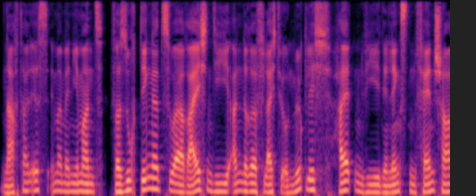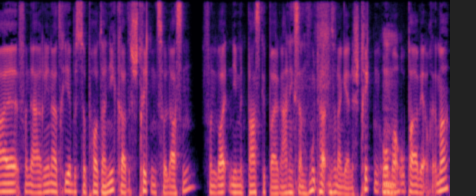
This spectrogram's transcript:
Nachteil ist. Immer wenn jemand versucht, Dinge zu erreichen, die andere vielleicht für unmöglich halten, wie den längsten Fanschal von der Arena Trier bis zur Porta Nigra stricken zu lassen, von Leuten, die mit Basketball gar nichts am Hut hatten, sondern gerne stricken, Oma, mhm. Opa, wer auch immer,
